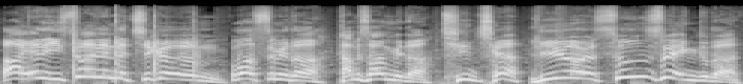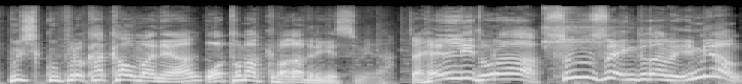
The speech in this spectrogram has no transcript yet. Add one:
아 얘는 있어야 되는데 지금. 고맙습니다. 감사합니다. 진짜 real 순수 앵두단. 99% 카카오 마냥 워터마크 박아드리겠습니다. 자 헬리 도라 순수 앵두단으로 임명!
